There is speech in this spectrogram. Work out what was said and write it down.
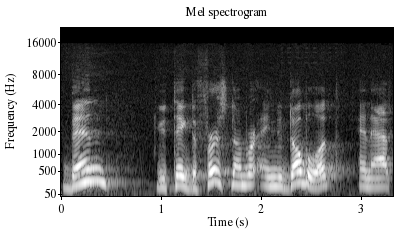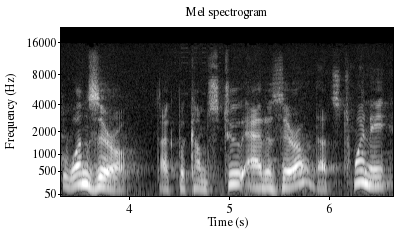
Then you take the first number and you double it and add one zero. That becomes 2, add a 0, that's 20,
